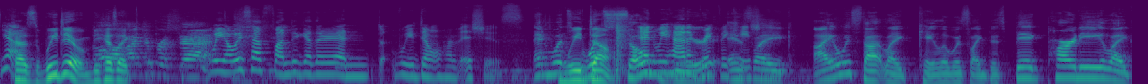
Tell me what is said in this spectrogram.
Yeah, Because we do, because oh, like 100%. we always have fun together and we don't have issues. And what's, We what's don't. so And we had a great weird is, vacation. like I always thought like Kayla was like this big party, like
